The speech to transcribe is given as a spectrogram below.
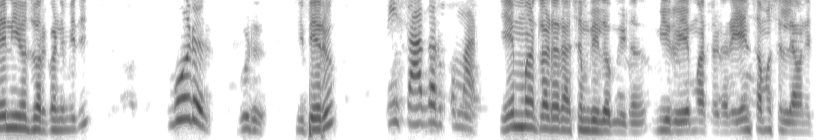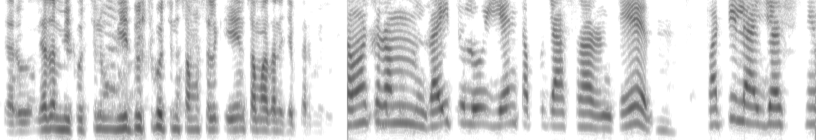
ఏ నియోజకవర్గం అండి మీది? గూడూరు. గుడ్ మీ పేరు? పి సాగర్ కుమార్. ఏం మాట్లాడారు అసెంబ్లీలో మీరు? మీరు ఏం మాట్లాడారు? ఏం సమస్యలు లేవనెత్తారు? లేదా మీకు వచ్చిన మీ దృష్టికి వచ్చిన సమస్యలకి ఏం సమాధానం చెప్పారు మీరు? సంవత్సరం రైతులు ఏం తప్పు చేస్తున్నారంటే. ఫర్టిలైజర్స్ని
